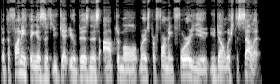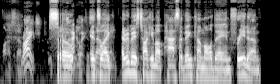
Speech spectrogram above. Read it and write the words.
But the funny thing is if you get your business optimal where it's performing for you you don't wish to sell it. Right. So exactly. it's like everybody's talking about passive income all day and freedom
